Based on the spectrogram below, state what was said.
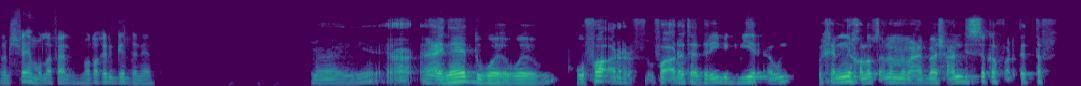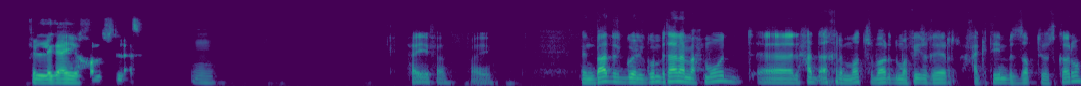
أنا مش فاهم والله فعلا الموضوع غريب جدا يعني. يعني عناد و... و... وفقر فقر تدريبي كبير قوي مخليني خلاص أنا ما بقاش عندي الثقه في أرتيتا في اللي جاي خالص للأسف. حقيقي فعلا حقيقي. من بعد الجول الجون بتاعنا محمود آه لحد آخر الماتش برضو ما فيش غير حاجتين بالظبط يذكروا.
